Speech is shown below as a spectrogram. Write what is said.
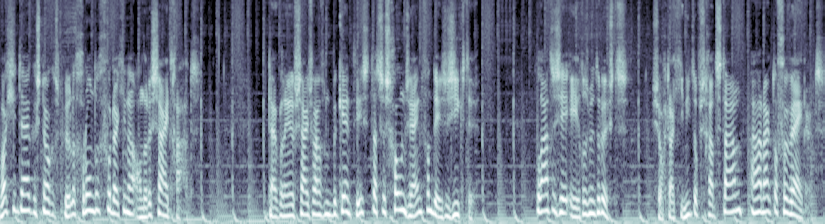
was je duik- en snorkelspullen grondig voordat je naar een andere site gaat. Duik alleen op sites waarvan het bekend is dat ze schoon zijn van deze ziekte. Laat de zeeegels met rust. Zorg dat je niet op ze gaat staan, aanraakt of verwijdert.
